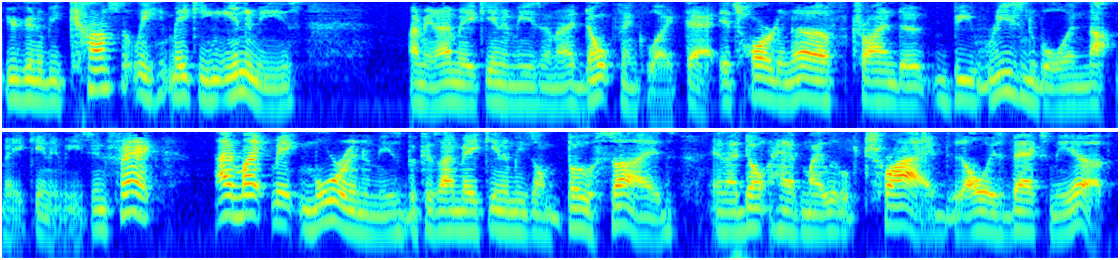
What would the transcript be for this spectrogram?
You're going to be constantly making enemies. I mean, I make enemies and I don't think like that. It's hard enough trying to be reasonable and not make enemies. In fact, I might make more enemies because I make enemies on both sides and I don't have my little tribe that always backs me up.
